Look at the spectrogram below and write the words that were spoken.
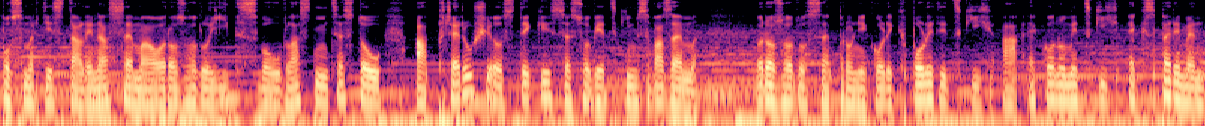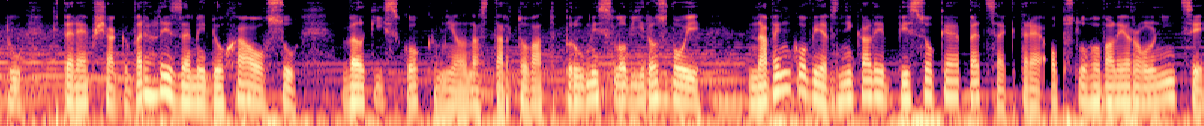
Po smrti Stalina se Mao rozhodl jít svou vlastní cestou a přerušil styky se Sovětským svazem. Rozhodl se pro několik politických a ekonomických experimentů, které však vrhly zemi do chaosu. Velký skok měl nastartovat průmyslový rozvoj. Na venkově vznikaly vysoké pece, které obsluhovali rolníci.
